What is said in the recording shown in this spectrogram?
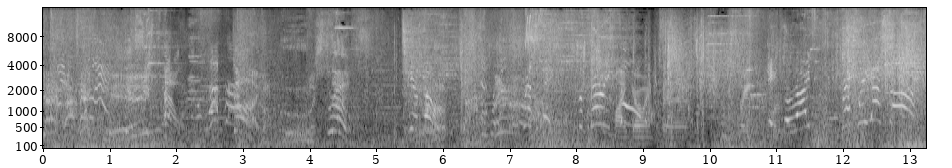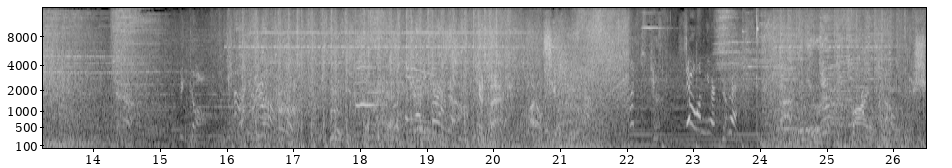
This is power. Die. Through. Here goes. Resonate. The very Am I going to wait? Aetherite. Requiesca. Back. I'll shield you. Show 'em your strength. Vile cowardice.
